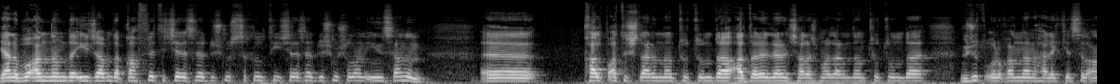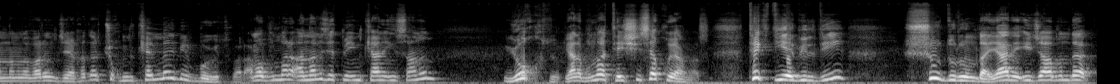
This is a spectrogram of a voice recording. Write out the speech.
Yani bu anlamda icabında gaflet içerisine düşmüş, sıkıntı içerisine düşmüş olan insanın e, kalp atışlarından tutun da, adalelerin çalışmalarından tutun da, vücut organlarının hareketsel anlamına varıncaya kadar çok mükemmel bir boyut var. Ama bunları analiz etme imkanı insanın yoktur. Yani bunları teşhise koyamaz. Tek diyebildiği şu durumda yani icabında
